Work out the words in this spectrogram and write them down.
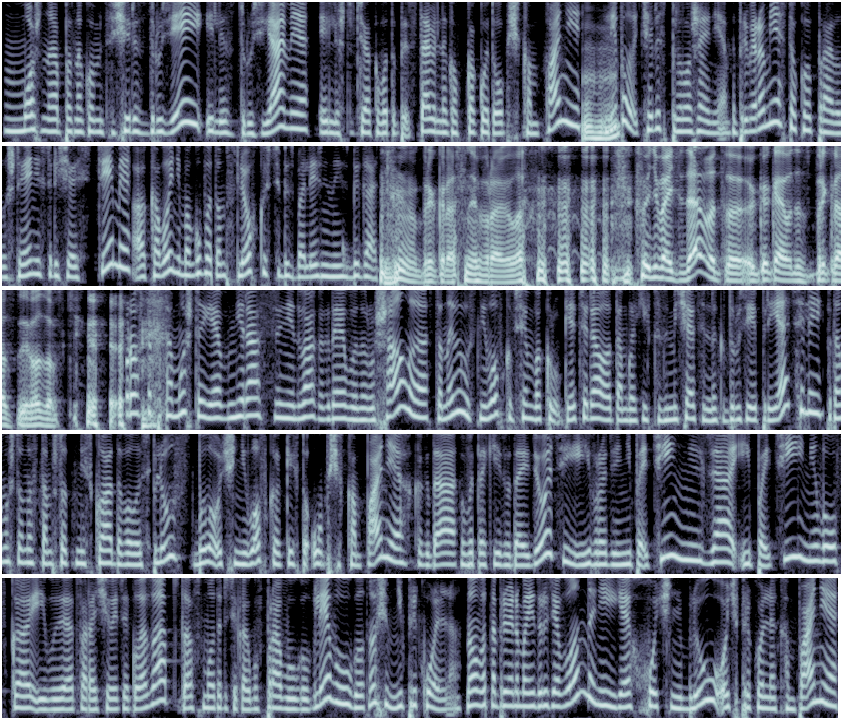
Можно познакомиться через друзей или с друзьями друзьями, или что тебя кого-то представили как в какой-то общей компании, Мгм. либо через приложение. Например, у меня есть такое правило, что я не встречаюсь с теми, а, кого я не могу потом с легкостью безболезненно избегать. Прекрасное правило. Понимаете, да, вот э, какая у нас прекрасная Вазовский? Просто потому, что я ни раз и ни два, когда я его нарушала, становилось неловко всем вокруг. Я теряла там каких-то замечательных друзей-приятелей, потому что у нас там что-то не складывалось. Плюс было очень неловко в каких-то общих компаниях, когда вы такие туда идете, и вроде не пойти нельзя, и пойти неловко, и вы отворачиваете глаза, туда смотрите как бы в правый угол, в левый угол. В общем, не прикольно. Но вот, например, мои друзья в Лондоне, я их очень люблю, очень прикольная компания,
